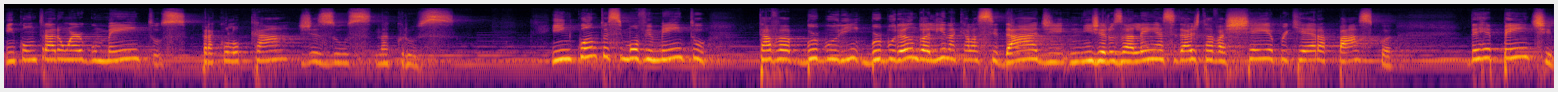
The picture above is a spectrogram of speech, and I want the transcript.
encontraram argumentos para colocar Jesus na cruz. E enquanto esse movimento estava burburando ali naquela cidade, em Jerusalém, a cidade estava cheia porque era Páscoa. De repente,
